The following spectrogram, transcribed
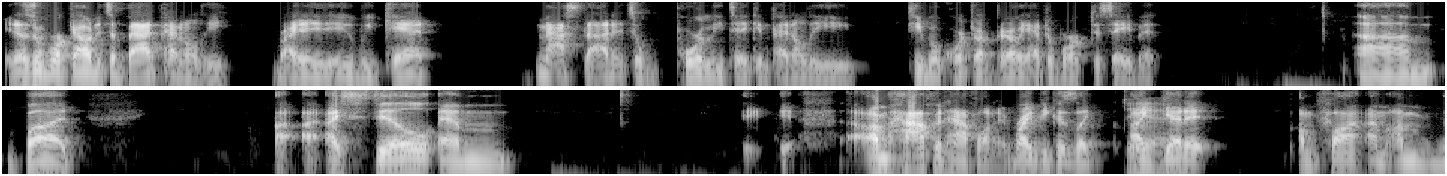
It doesn't work out. It's a bad penalty, right? It, it, we can't mask that. It's a poorly taken penalty. Thibaut Courtois barely had to work to save it. Um, but I, I still am. I'm half and half on it, right? Because like yeah. I get it. I'm fine. I'm I'm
